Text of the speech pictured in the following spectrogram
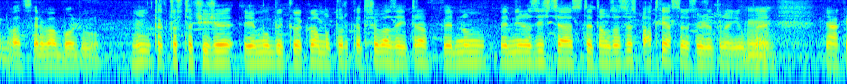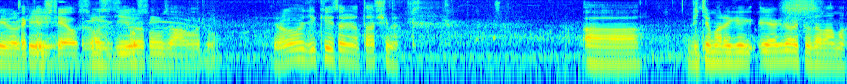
22 bodů. Hm, tak to stačí, že jemu by klekla motorka třeba zítra v jednom v jedné rozjížďce a jste tam zase zpátky. Já si myslím, že to není úplně Mm. nějaký velký Tak ještě je 8, rozdíl. 8 závodů. Jo, díky, tady natáčíme. A Vítě Marek, jak, jak daleko za váma?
